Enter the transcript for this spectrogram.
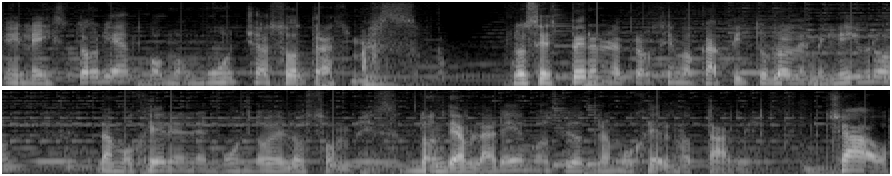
en la historia como muchas otras más. Los espero en el próximo capítulo de mi libro, La mujer en el mundo de los hombres, donde hablaremos de otra mujer notable. Chao.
